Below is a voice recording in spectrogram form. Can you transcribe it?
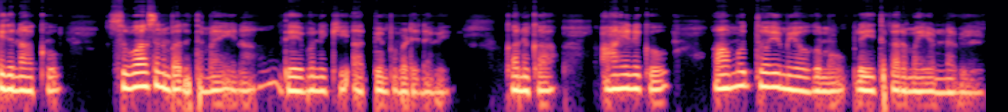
ఇది నాకు సువాసన భరితమైన దేవునికి అర్పింపబడినవి. కనుక ఆయనకు ఆముద్వయం యోగము ప్రీతికరమై ఉన్నవి.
